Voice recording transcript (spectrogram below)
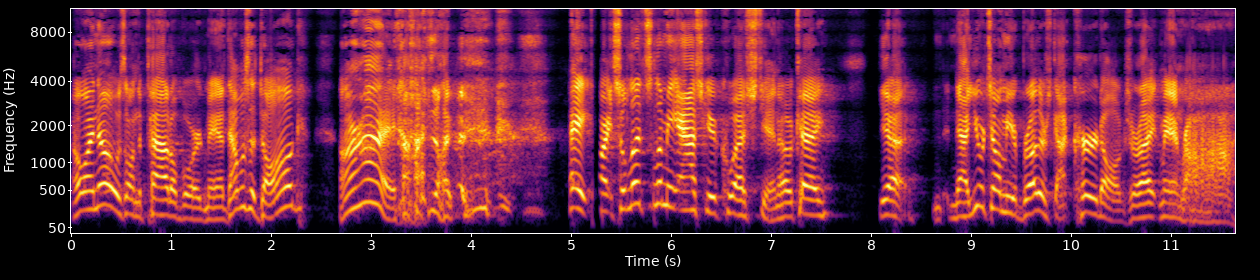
Oh, I know it was on the paddleboard, man. That was a dog. All right. like, hey, all right. So let's let me ask you a question, okay? Yeah. Now you were telling me your brother's got cur dogs, right, man? Rah.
